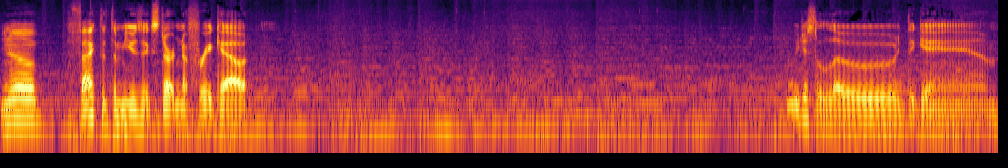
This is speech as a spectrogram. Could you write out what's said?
You know, the fact that the music's starting to freak out just load the game.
